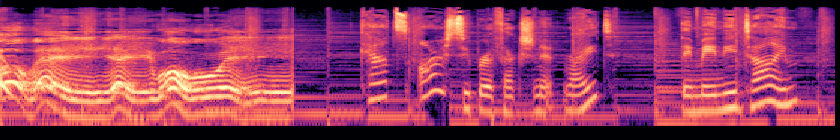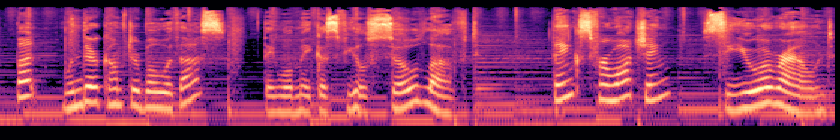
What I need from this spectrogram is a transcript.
Oh, hey, hey, whoa, hey. Cats are super affectionate, right? They may need time, but when they're comfortable with us, they will make us feel so loved. Thanks for watching. See you around.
